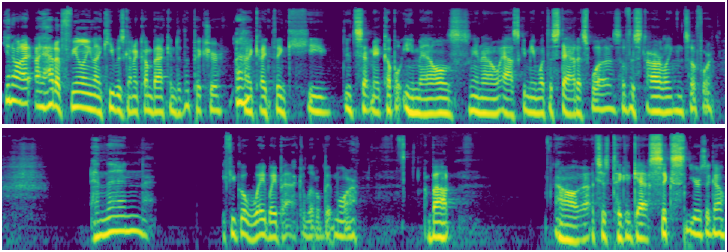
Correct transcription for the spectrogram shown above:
you know, I, I had a feeling like he was going to come back into the picture. Like I think he had sent me a couple emails, you know, asking me what the status was of the Starling and so forth. And then, if you go way, way back a little bit more, about, oh, let's just take a guess, six years ago,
